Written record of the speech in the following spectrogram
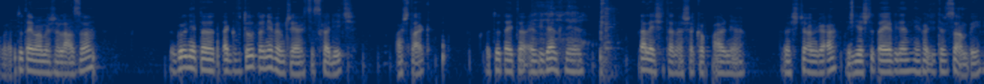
Dobra, tutaj mamy żelazo. Ogólnie to tak w dół to nie wiem czy ja chcę schodzić. Aż tak. Bo tutaj to ewidentnie dalej się ta nasza kopalnia rozciąga. Gdzieś tutaj ewidentnie chodzi też zombie.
